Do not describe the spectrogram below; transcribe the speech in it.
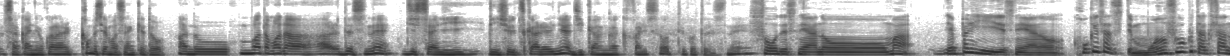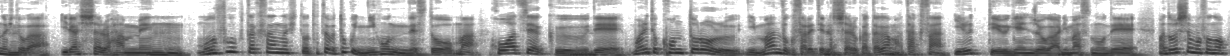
あ盛んに行われるかもしれませんけどあのまだまだあれですね実際に臨床に使われるには時間がかかりそうということですね。そうですね。あの、まあやっぱりですねあの高血圧ってものすごくたくさんの人がいらっしゃる反面、うん、ものすごくたくさんの人例えば特に日本ですと、まあ、高圧薬で割とコントロールに満足されていらっしゃる方が、まあ、たくさんいるっていう現状がありますので、まあ、どうしてもその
